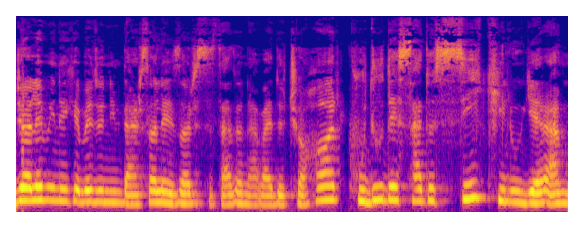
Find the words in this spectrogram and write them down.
جالب اینه که بدونیم در سال 1394 حدود 130 کیلوگرم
